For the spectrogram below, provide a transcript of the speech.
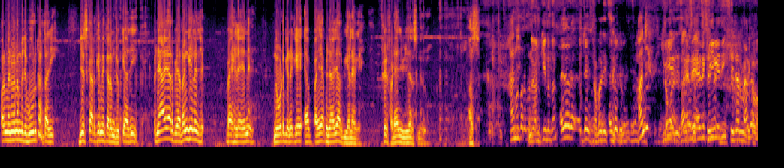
ਪਰ ਮੈਨੂੰ ਇਹਨੇ ਮਜਬੂਰ ਕਰਤਾ ਜੀ। ਜਿਸ ਕਰਕੇ ਮੈਂ ਕਦਮ ਚੁੱਕਿਆ ਜੀ। 50000 ਰੁਪਏ ਰੰਗੇ ਲੈ ਪੈਸੇ ਲਏ ਨੇ ਨੋਟ ਗਿਣ ਕੇ ਇਹ ਪਏ ਆ 50000 ਰੁਪਏ ਲੈ ਕੇ। ਫਿਰ ਫੜਿਆ ਜੀ ਵਿਜੀਲੈਂਸ ਨੇ ਮੈਨੂੰ। ਬਸ। ਨਾਮ ਕੀ ਇਹਨਾਂ ਦਾ? ਕਮਲਜੀਤ ਸਿੰਘ। ਹਾਂਜੀ। ਐਸੇ ਐਸੇ ਕੀ ਹੈ ਜੀ? ਸੀਨੀਅਰ ਮੈਡੀਕਲ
